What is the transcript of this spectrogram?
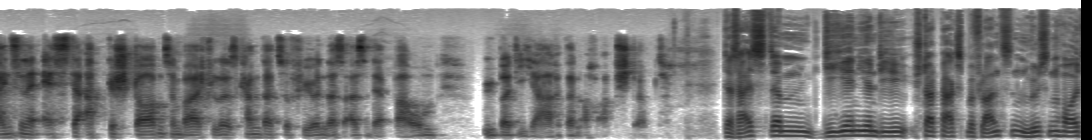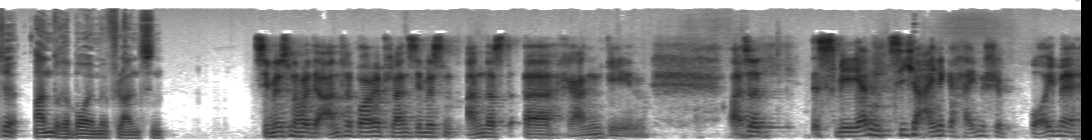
einzelne Äste abgestorben zum Beispiel. Das kann dazu führen, dass also der Baum über die Jahre dann auch abstirbt. Das heißt, ähm, diejenigen, die Stadtparks bepflanzen, müssen heute andere Bäume pflanzen. Sie müssen heute andere Bäume pflanzen, sie müssen anders äh, rangehen. Also es werden sicher einige heimische Bäume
